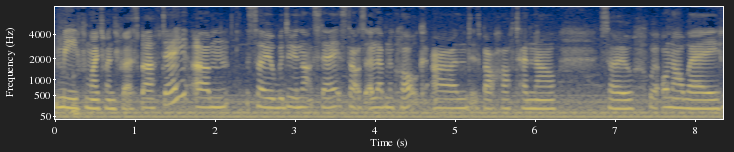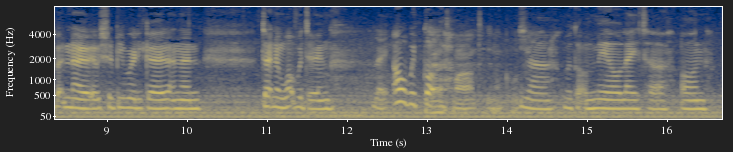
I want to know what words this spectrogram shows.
me for my 21st birthday. Um, so we're doing that today. It starts at 11 o'clock and it's about half 10 now. So we're on our way. But no, it should be really good. And then don't know what we're doing. Like, oh, we've got... Yeah, my auntie and uncles. Yeah, we've got a meal later on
